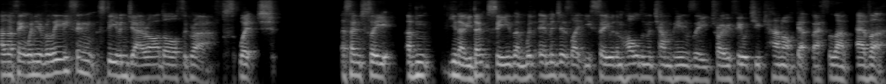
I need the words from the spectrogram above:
And I think when you're releasing Steven Gerrard autographs, which essentially, um, you know, you don't see them with images like you see with them holding the Champions League trophy, which you cannot get better than ever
